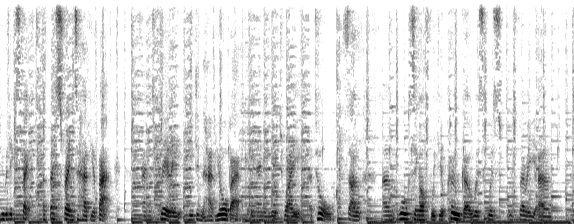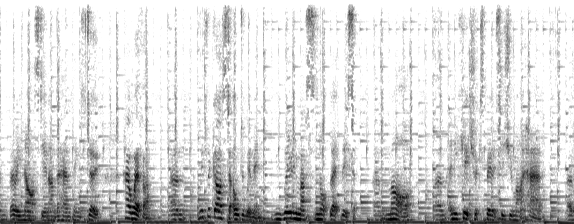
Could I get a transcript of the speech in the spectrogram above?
you would expect a best friend to have your back. And clearly he didn't have your back in any which way at all. So um, waltzing off with your cougar was, was, was very, uh, very nasty and underhand thing to do. However, um, with regards to older women, you really must not let this um, mar um, any future experiences you might have. Um,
